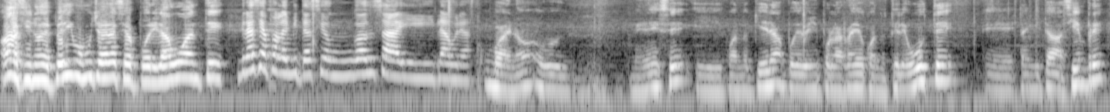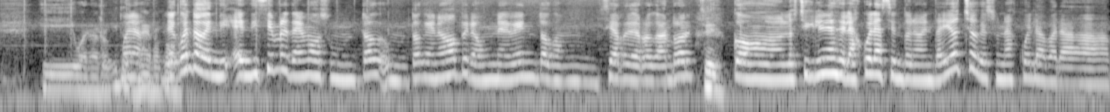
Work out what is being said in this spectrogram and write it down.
ahora sí nos despedimos, muchas gracias por el aguante. Gracias por la invitación, Gonza y Laura. Bueno, merece y cuando quiera puede venir por la radio cuando a usted le guste, eh, está invitada siempre. Y bueno, el Roquito Bueno, también, le cuento que en, di- en diciembre tenemos un, to- un toque no, pero un evento con cierre de rock and roll Sí. con los chiquilines de la escuela 198, que es una escuela para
